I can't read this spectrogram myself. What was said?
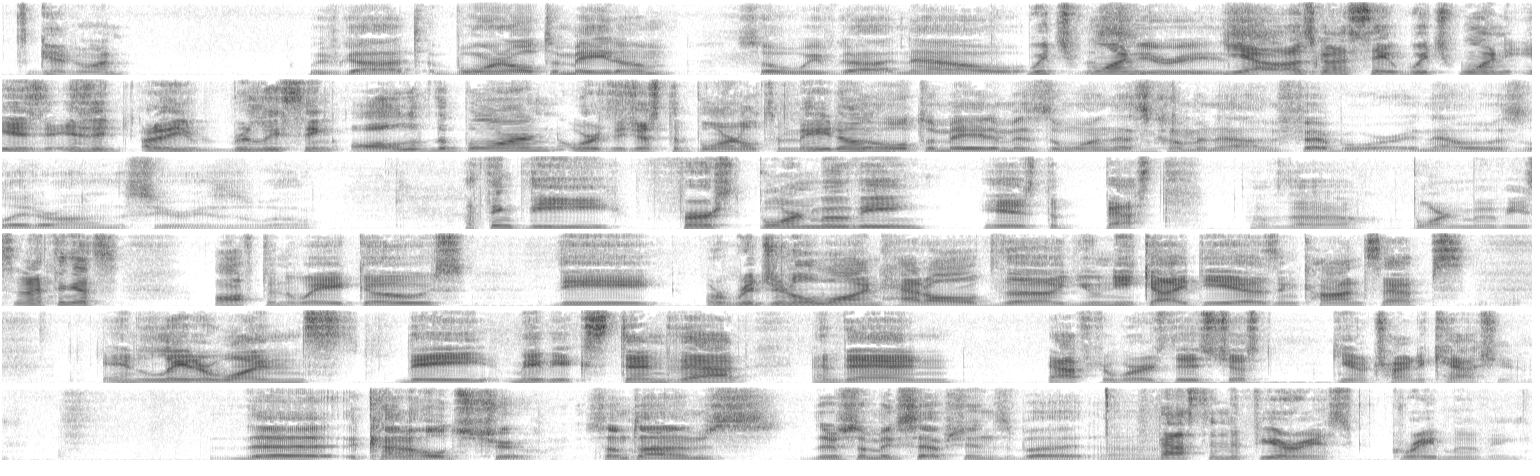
It's a good one. We've got Bourne Ultimatum. So we've got now which one series. Yeah, I was gonna say which one is it? Is it are they releasing all of the Bourne or is it just the Bourne Ultimatum? The Ultimatum is the one that's okay. coming out in February, and now it was later on in the series as well. I think the first Bourne movie is the best of the Bourne movies, and I think that's often the way it goes. The original one had all of the unique ideas and concepts, and later ones they maybe extend that, and then afterwards there's just you know trying to cash in. The it kind of holds true. Sometimes there's some exceptions, but uh... Fast and the Furious, great movie.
